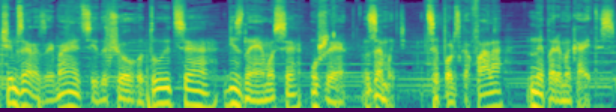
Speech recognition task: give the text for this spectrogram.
Чим зараз займаються і до чого готуються, дізнаємося уже за мить. Це польська фала. Не перемикайтесь.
